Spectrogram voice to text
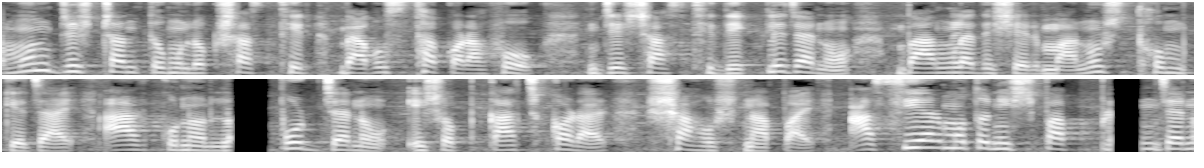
এমন দৃষ্টান্তমূলক শাস্তির ব্যবস্থা করা হোক, যে শাস্তি দেখলে যেন বাংলাদেশের মানুষ থমকে যায়, আর কোনো লম্পট যেন এসব কাজ করার সাহস না পায়। আসিয়ার মতো নিষ্পাপ যেন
